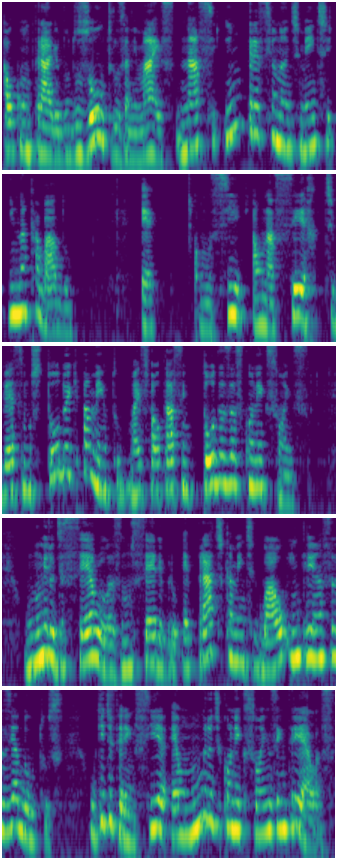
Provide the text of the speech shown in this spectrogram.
ao contrário do dos outros animais, nasce impressionantemente inacabado. É como se, ao nascer, tivéssemos todo o equipamento, mas faltassem todas as conexões. O número de células no cérebro é praticamente igual em crianças e adultos. O que diferencia é o número de conexões entre elas.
